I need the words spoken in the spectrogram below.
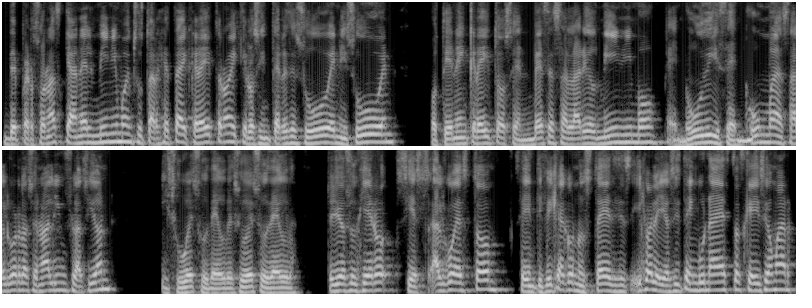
de personas que dan el mínimo en su tarjeta de crédito ¿no? y que los intereses suben y suben, o tienen créditos en veces salarios mínimo, en UDIs, en UMAS, algo relacionado a la inflación, y sube su deuda, sube su deuda. Entonces yo sugiero, si es algo de esto, se identifica con ustedes, dices, híjole, yo sí tengo una de estas que dice Omar,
